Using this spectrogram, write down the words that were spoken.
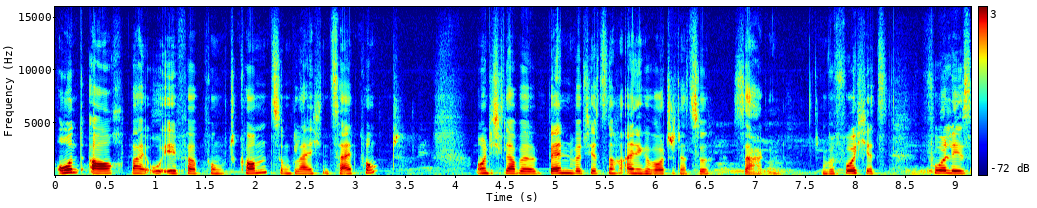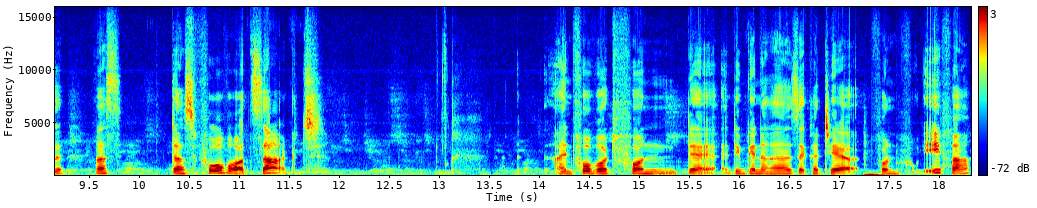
und auch bei uefa.com zum gleichen Zeitpunkt. Und ich glaube, Ben wird jetzt noch einige Worte dazu sagen. Und bevor ich jetzt vorlese, was das Vorwort sagt, ein Vorwort von der, dem Generalsekretär von UEFA,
